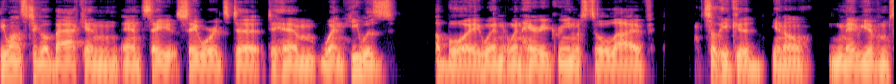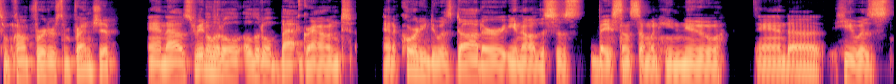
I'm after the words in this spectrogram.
he wants to go back and and say say words to to him when he was a boy, when when Harry Green was still alive, so he could you know maybe give him some comfort or some friendship. And I was reading a little a little background, and according to his daughter, you know, this is based on someone he knew, and uh, he was,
